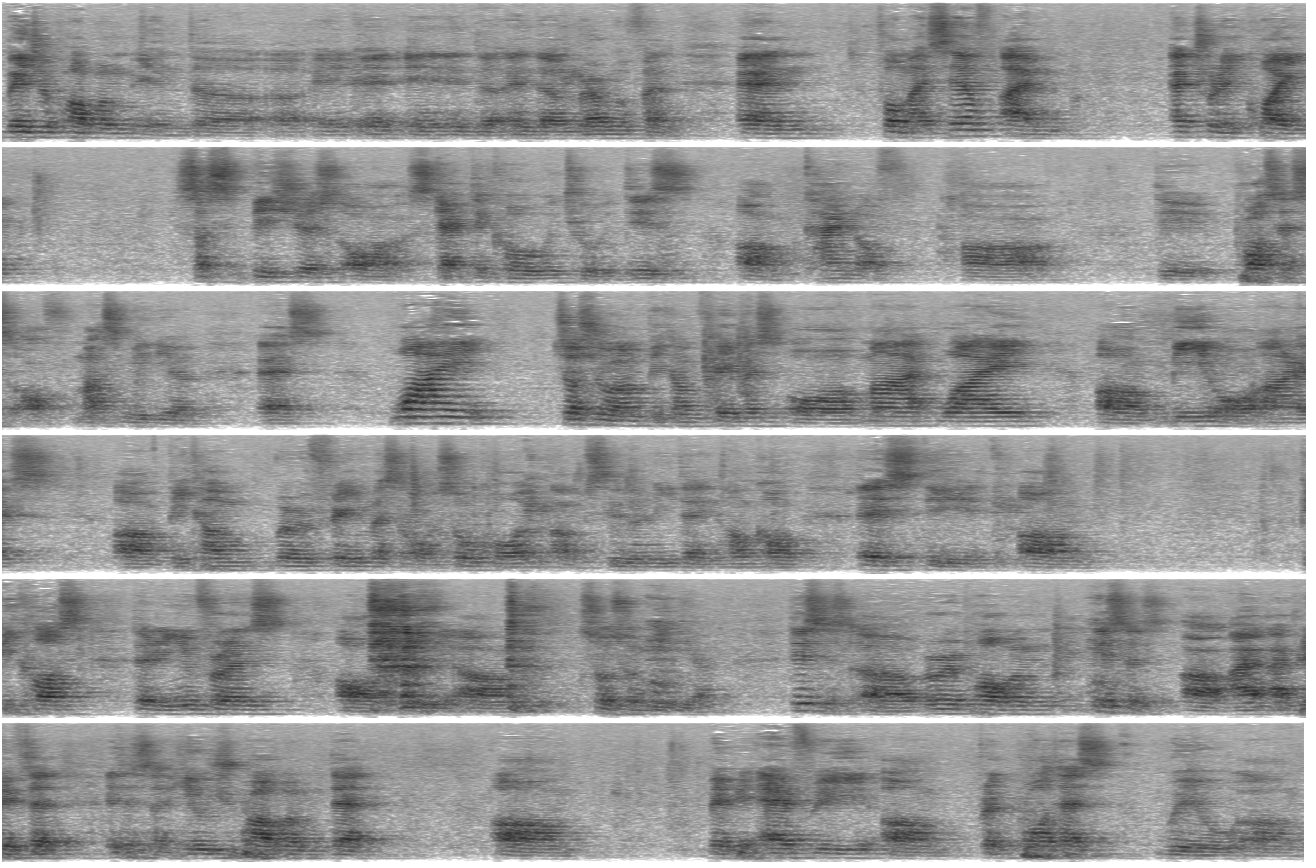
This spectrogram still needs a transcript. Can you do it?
major problem in the uh, in, in, in, the in the movement. And for myself, I'm actually quite suspicious or skeptical to this um, kind of uh, the process of mass media as why Joshua Wong become famous or my, why uh, me or Alex uh, become very famous or so-called um, student leader in Hong Kong is the um, because the influence of the um, social media. This is a very problem. This is uh, I, I believe that it is a huge problem that um, maybe every um, protest will, um,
